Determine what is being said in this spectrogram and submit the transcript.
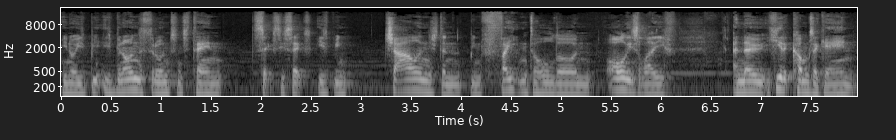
You know, he's been, he's been on the throne since 1066. He's been challenged and been fighting to hold on all his life. And now here it comes again.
